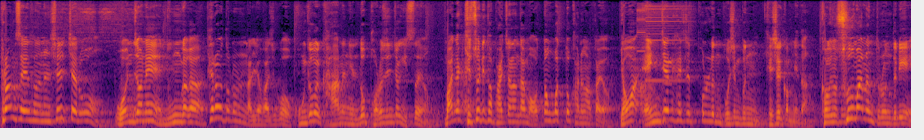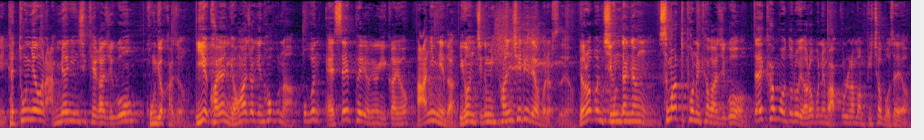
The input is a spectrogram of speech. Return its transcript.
프랑스에서는 실제로 원전에 누군가가 테러 드론을 날려가지고 공격을 가하는 일도 벌어진 적이 있어요. 만약 기술이 더 발전한다면 어떤 것도 가능할까요? 영화 엔젤 헤즈 폴른 보신 분 계실 겁니다. 거기서 수많은 드론들이 대통령을 안면 인식해가지고 공격하죠. 이게 과연 영화적인 허구나 혹은 SF의 영역일까요? 아닙니다. 이건 지금 현실이 되어버렸어요. 여러분 지금 당장 스마트폰을 켜가지고 셀카 모드로 여러분의 막구를 한번 비춰보세요.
